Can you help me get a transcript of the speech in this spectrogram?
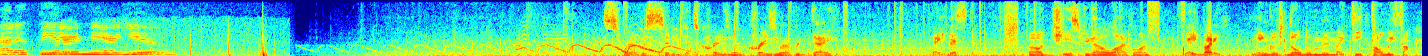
at a theater near you. I swear this city gets crazier and crazier every day. Hey, mister. Oh, jeez, we got a live one. Hey, buddy, the English nobleman in my teeth told me something.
